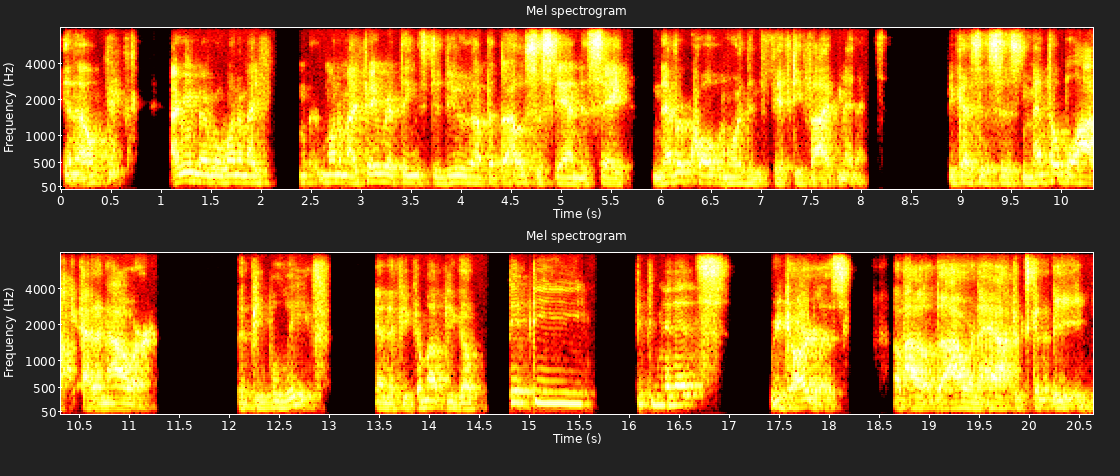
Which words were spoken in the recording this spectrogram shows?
You know, I remember one of my one of my favorite things to do up at the hostess stand is say, never quote more than 55 minutes because it's this mental block at an hour that people leave. And if you come up, you go 50, 50 minutes, regardless of how the hour and a half it's going to be.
